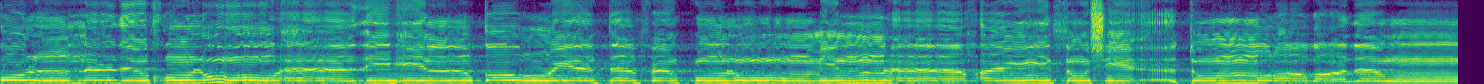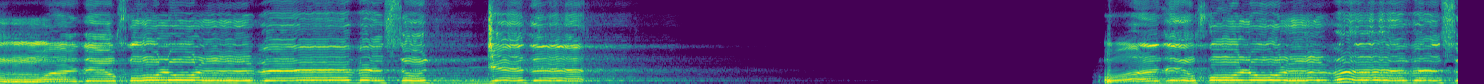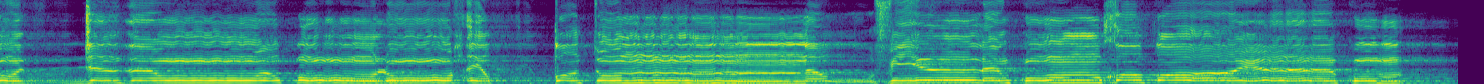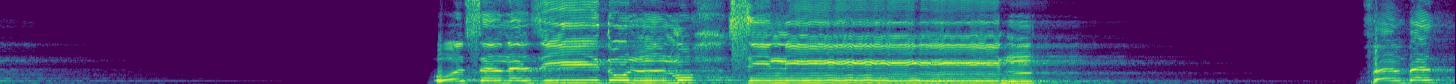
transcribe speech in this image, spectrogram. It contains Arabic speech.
قلنا ادخلوا هذه القرية فكلوا منها حيث شئتم رغدا وادخلوا الباب سجدا وادخلوا سجدا وقولوا حطة نغفر لكم خطاياكم. وسنزيد المحسنين. فبدل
